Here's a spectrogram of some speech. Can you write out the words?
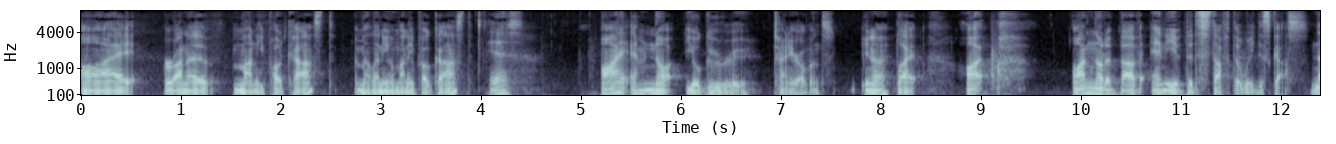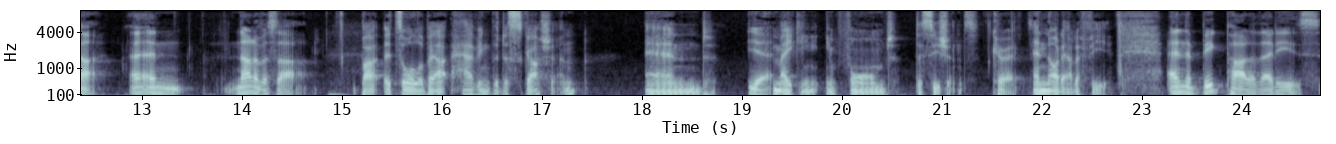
I run a money podcast, a millennial money podcast. Yes. I am not your guru, Tony Robbins. You know, like I I'm not above any of the stuff that we discuss. No, and none of us are. But it's all about having the discussion and Yeah. making informed decisions Correct. and not out of fear. And the big part of that is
